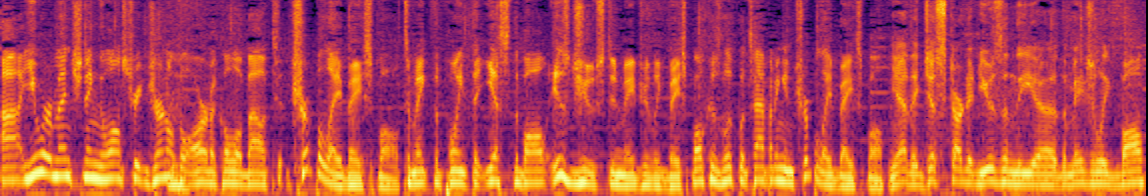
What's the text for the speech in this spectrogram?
Uh, you were mentioning the Wall Street Journal article about AAA baseball to make the point that yes, the ball is juiced in Major League Baseball because look what's happening in AAA baseball. Yeah, they just started using the uh, the Major League ball.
